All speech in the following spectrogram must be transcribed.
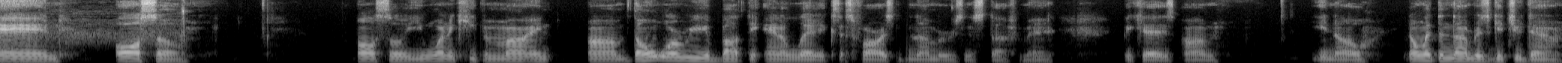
And also, also you want to keep in mind, um, don't worry about the analytics as far as numbers and stuff, man, because um, you know, don't let the numbers get you down.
